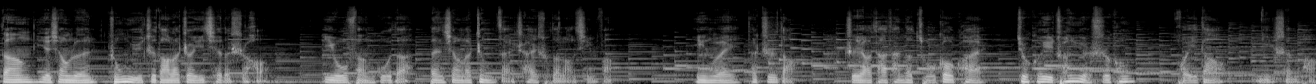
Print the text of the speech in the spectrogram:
当叶湘伦终于知道了这一切的时候，义无反顾地奔向了正在拆除的老琴房。因为他知道，只要他弹得足够快，就可以穿越时空，回到你身旁。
